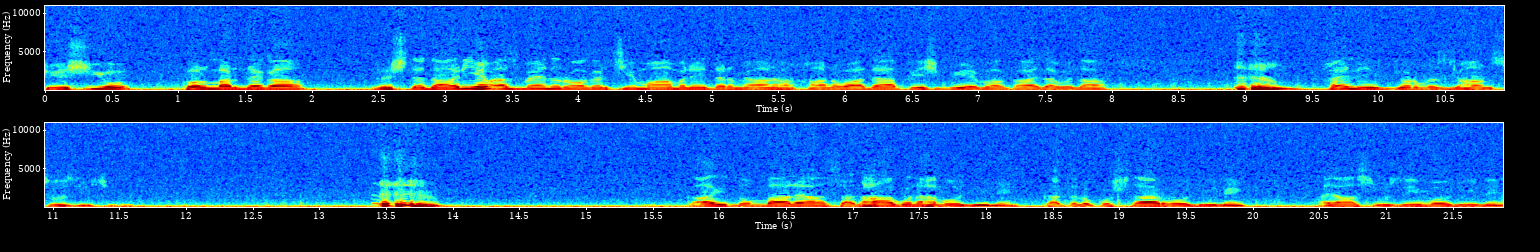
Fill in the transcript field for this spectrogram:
خیشیو کل مردگا رشتہ داری ہم از بین رو، اگر چی معاملے درمیان خانوادہ پیش بھی باقاعدہ ودا۔ خیلی جرم از جہان سوزی چیز کائی دنبالہ صدہا گناہ موجود ہیں، قتل و کشتار موجود ہیں، حیا سوزی موجود ہیں۔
